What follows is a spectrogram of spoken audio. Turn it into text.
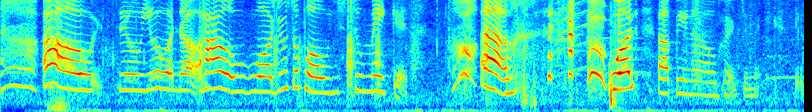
Oh, do you know how were you supposed to make it? oh. what? Happy now, heard you make it.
